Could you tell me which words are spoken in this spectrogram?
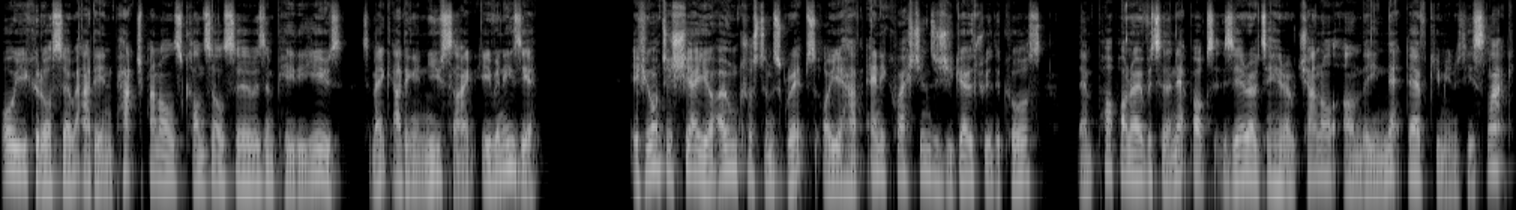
Or you could also add in patch panels, console servers, and PDUs to make adding a new site even easier. If you want to share your own custom scripts or you have any questions as you go through the course, then pop on over to the Netbox Zero to Hero channel on the NetDev community Slack.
